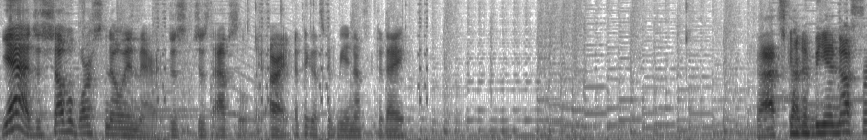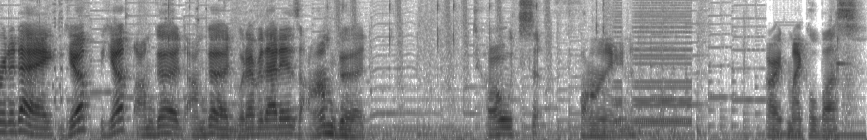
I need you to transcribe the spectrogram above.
Yeah, just shovel more snow in there. Just, just absolutely. Alright, I think that's gonna be enough for today. That's gonna be enough for today. Yep, yep, I'm good, I'm good. Whatever that is, I'm good. Totes fine. Alright, Michael Bus.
